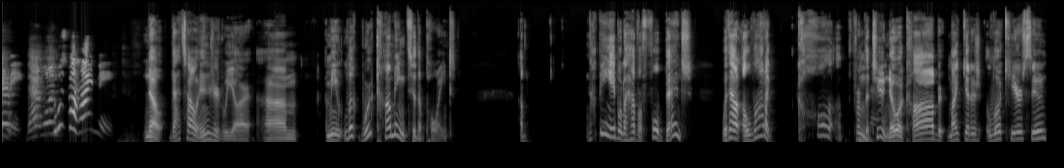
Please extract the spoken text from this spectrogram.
there? me? That one? Who's behind me? No, that's how injured we are. Um, I mean, look, we're coming to the point of not being able to have a full bench without a lot of call up from the No. two. Noah Cobb might get a look here soon.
